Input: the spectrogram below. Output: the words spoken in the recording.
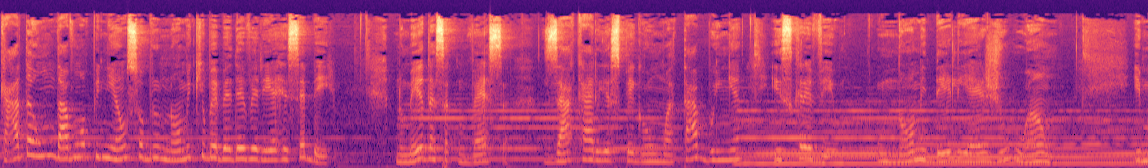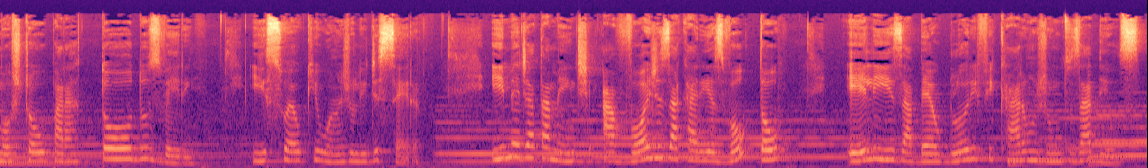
Cada um dava uma opinião sobre o nome que o bebê deveria receber. No meio dessa conversa, Zacarias pegou uma tabuinha e escreveu: O nome dele é João, e mostrou-o para todos verem. Isso é o que o anjo lhe dissera. Imediatamente a voz de Zacarias voltou. Ele e Isabel glorificaram juntos a Deus.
